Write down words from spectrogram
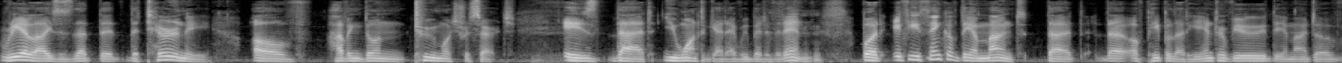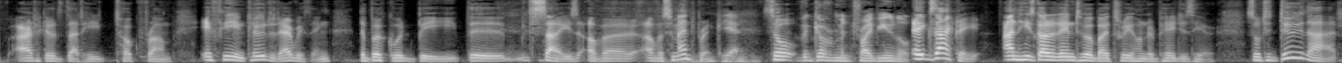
realizes that the, the tyranny of having done too much research is that you want to get every bit of it in. but if you think of the amount that, that of people that he interviewed, the amount of articles that he took from, if he included everything, the book would be the size of a of a cement brick. Yeah. So the government tribunal. Exactly. And he's got it into about 300 pages here. So to do that,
